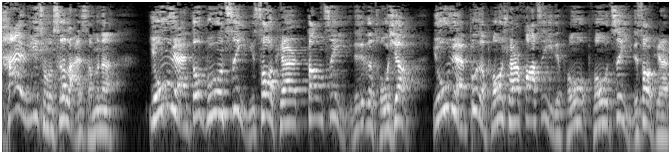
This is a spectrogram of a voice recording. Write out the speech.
还有一种色懒是什么呢？永远都不用自己的照片当自己的这个头像，永远不搁朋友圈发自己的朋友朋友自己的照片，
